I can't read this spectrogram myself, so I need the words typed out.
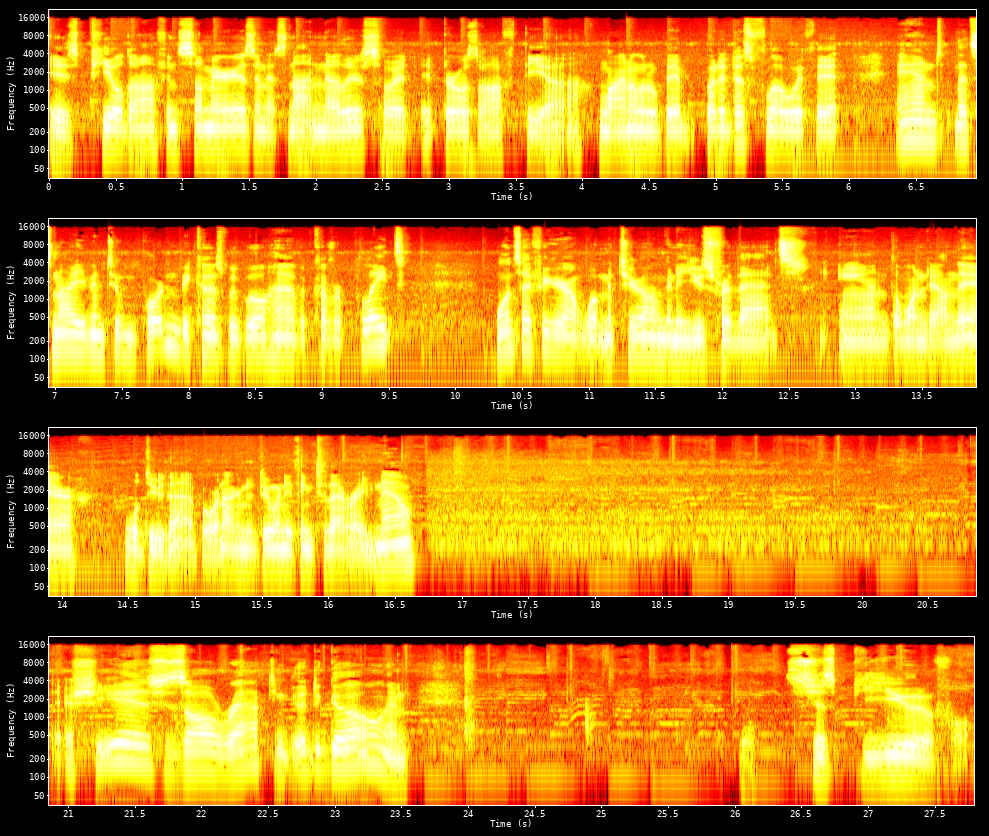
is peeled off in some areas and it's not in others, so it, it throws off the uh, line a little bit, but it does flow with it. And that's not even too important because we will have a cover plate. Once I figure out what material I'm going to use for that, and the one down there, we'll do that, but we're not going to do anything to that right now. There she is. She's all wrapped and good to go, and it's just beautiful.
